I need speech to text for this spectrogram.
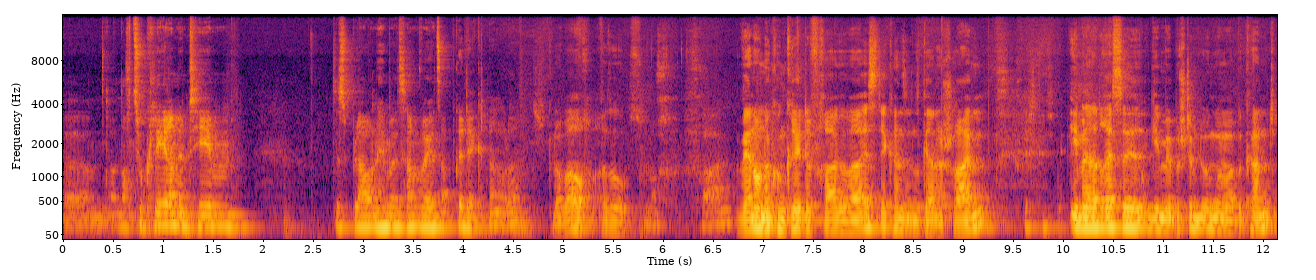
äh, noch zu klärenden Themen des blauen Himmels haben wir jetzt abgedeckt, ne, oder? Ich glaube auch. Also noch Fragen? Wer noch eine konkrete Frage weiß, der kann sie uns gerne schreiben. E-Mail-Adresse geben wir bestimmt irgendwann mal bekannt.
